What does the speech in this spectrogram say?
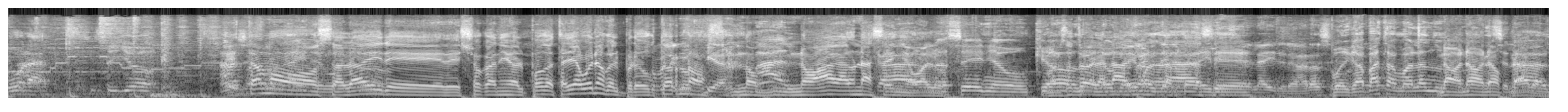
Hola, sí soy yo. Ah, Estamos al aire de Yo Caníbal Podcast. Estaría bueno que el productor ¿Cómo me nos, haga una seña o algo. Una seña, ¿qué Nosotros de la nada loco, vimos el cartel. Porque capaz estamos hablando de No, no, no, claro,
